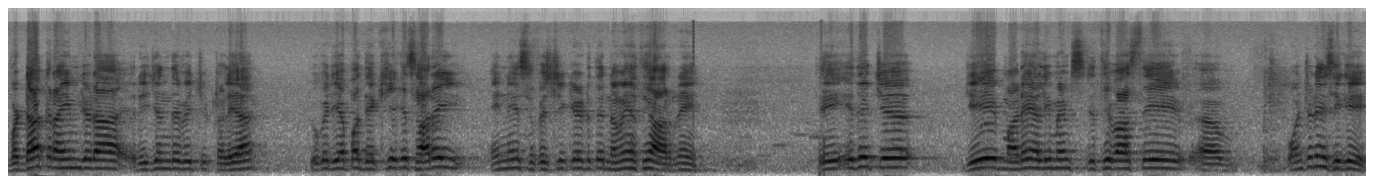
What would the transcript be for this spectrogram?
ਵੱਡਾ ਕ੍ਰਾਈਮ ਜਿਹੜਾ ਰੀਜਨ ਦੇ ਵਿੱਚ ਟਲਿਆ, ਕਿਉਂਕਿ ਜੇ ਆਪਾਂ ਦੇਖੀਏ ਕਿ ਸਾਰੇ ਹੀ ਇੰਨੇ ਸੋਫਿਸਟੀਕੇਟ ਤੇ ਨਵੇਂ ਹਥਿਆਰ ਨੇ, ਤੇ ਇਹਦੇ ਚ ਜੇ ਮਾੜੇ ਐਲੀਮੈਂਟਸ ਜਿੱਥੇ ਵਾਸਤੇ ਪਹੁੰਚਣੇ ਸੀਗੇ,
